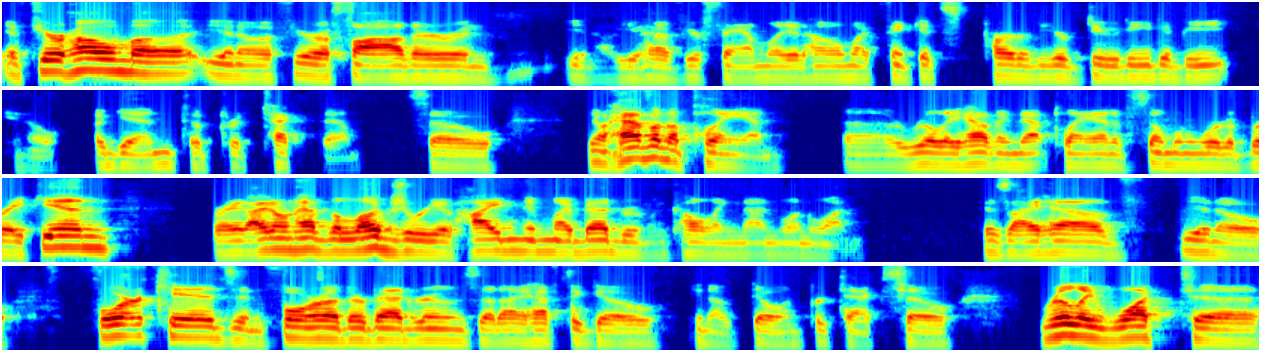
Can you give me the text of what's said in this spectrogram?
If you're home uh, you know if you're a father and you know you have your family at home i think it's part of your duty to be you know again to protect them. So you know having a plan uh, really having that plan if someone were to break in right i don't have the luxury of hiding in my bedroom and calling 911 because i have you know four kids and four other bedrooms that i have to go you know go and protect. So really what uh,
